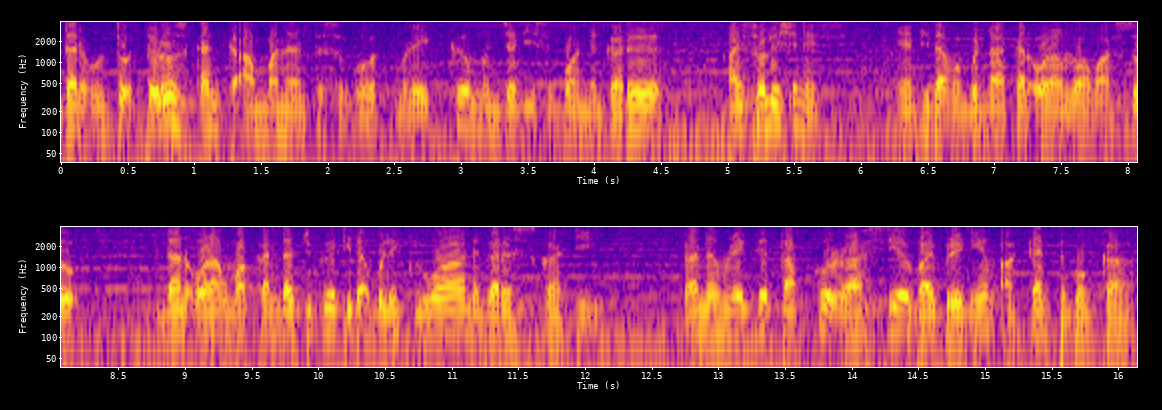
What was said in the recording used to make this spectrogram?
dan untuk teruskan keamanan tersebut mereka menjadi sebuah negara isolationist yang tidak membenarkan orang luar masuk dan orang Wakanda juga tidak boleh keluar negara sesuka hati. Kerana mereka takut rahsia vibranium akan terbongkar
